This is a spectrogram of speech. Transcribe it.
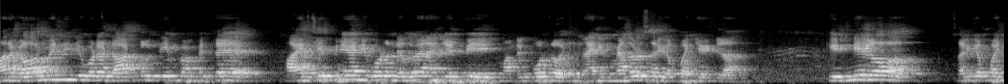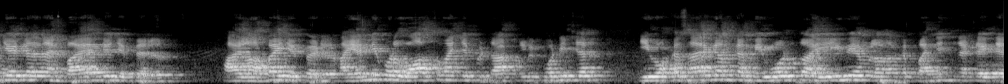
మన గవర్నమెంట్ నుంచి కూడా డాక్టర్లు టీం పంపిస్తే ఆయన చెప్పినవన్నీ కూడా నిజమేనని చెప్పి మన రిపోర్ట్లో వచ్చింది. ఆయనకి మెదడు సరిగా పనిచేయట్లా. కిడ్నీలో సరిగ్గా పనిచేయట్లేదని ఆయన భయంగా చెప్పారు. ఆయన అబ్బాయి చెప్పాడు. అవన్నీ కూడా వాస్తవం అని చెప్పి డాక్టర్లు రిపోర్ట్ ఇచ్చారు. ఈ ఒక్కసారి కనుక మీ ఓటుతో ఆ ఈవీఎంలో కనుక బంధించినట్లయితే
